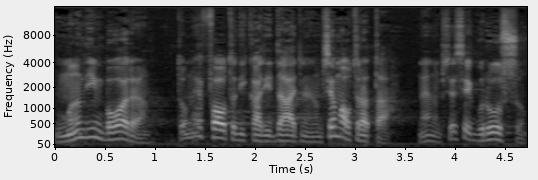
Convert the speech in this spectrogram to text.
Manda embora. Então não é falta de caridade, né? não precisa maltratar, né? não precisa ser grosso.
